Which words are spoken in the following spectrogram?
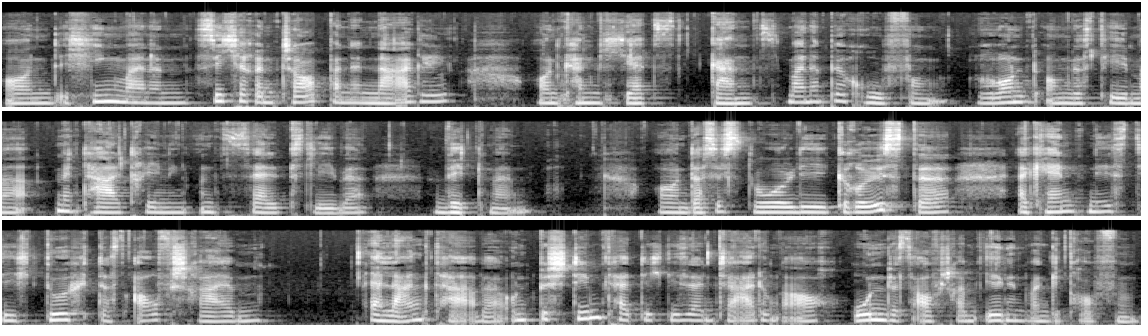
Und ich hing meinen sicheren Job an den Nagel und kann mich jetzt ganz meiner Berufung rund um das Thema Mentaltraining und Selbstliebe widmen. Und das ist wohl die größte Erkenntnis, die ich durch das Aufschreiben erlangt habe. Und bestimmt hätte ich diese Entscheidung auch ohne das Aufschreiben irgendwann getroffen.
